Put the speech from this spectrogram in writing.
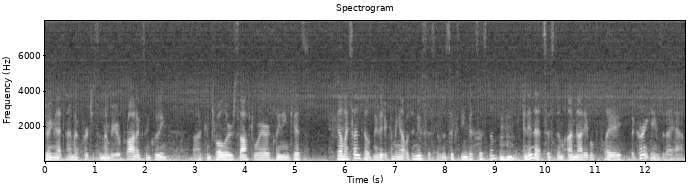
During that time, I've purchased a number of your products, including uh, controllers, software, cleaning kits. Now, my son tells me that you're coming out with a new system, the 16-bit system, Mm-hmm. and in that system, I'm not able to play the current games that I have.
